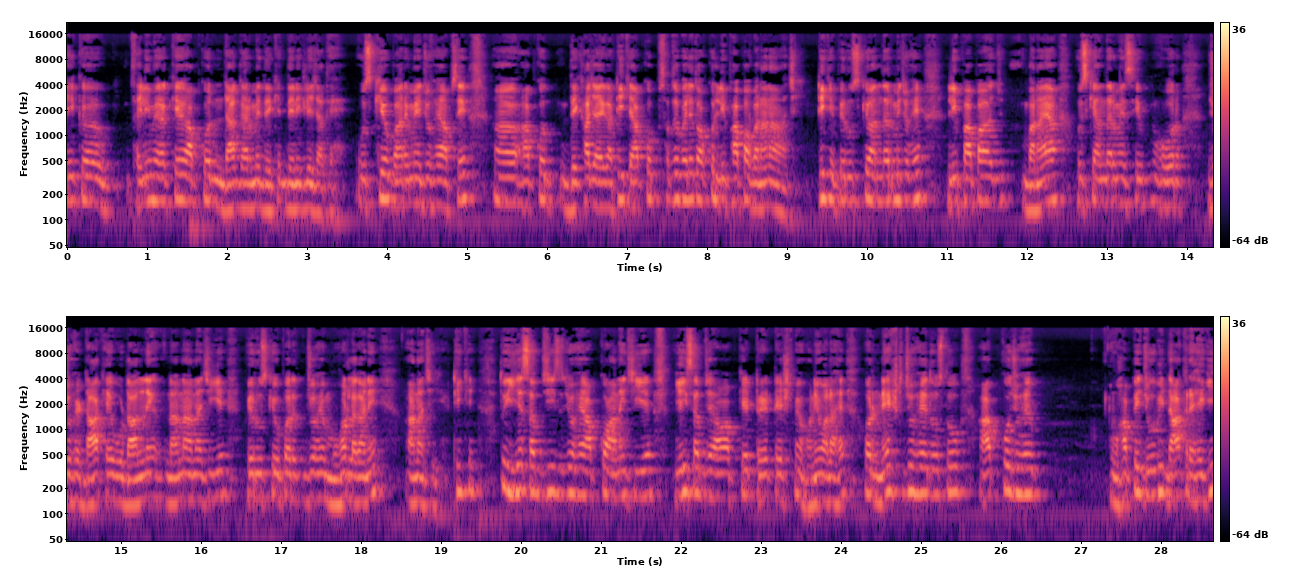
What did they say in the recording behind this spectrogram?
एक थैली में रख के आपको डाक घर में देने के लिए जाते हैं। उसके बारे में जो है, आपसे आपको देखा जाएगा। ठीक है। आपको, सबसे पहले तो आपको लिफाफा बनाना आना चाहिए। ठीक है, फिर उसके अंदर में जो है लिफाफा बनाया, उसके अंदर में सिर्फ़ और जो है डाक है वो डालने डालना आना चाहिए, फिर उसके ऊपर जो है मोहर लगाने आना चाहिए, ठीक है। तो ये सब चीज़ जो है आपको आनी चाहिए, यही सब जो आपके ट्रेड टेस्ट में होने वाला है। और नेक्स्ट जो है दोस्तों, आपको जो है वहाँ पे जो भी डाक रहेगी,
